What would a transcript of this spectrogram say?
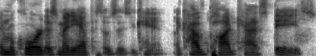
and record as many episodes as you can. Like have podcast days.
